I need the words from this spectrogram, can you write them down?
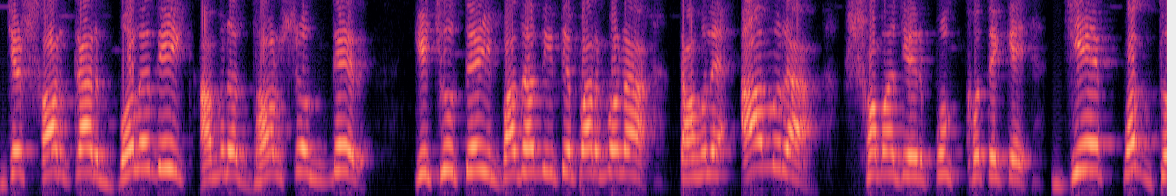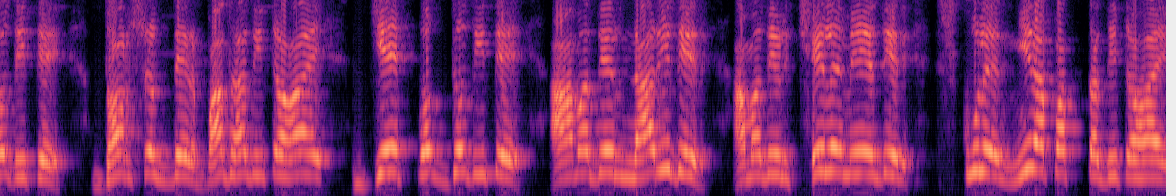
যে সরকার বলে দিক, আমরা ধর্ষকদের কিছুতেই বাধা দিতে পারব না। তাহলে আমরা সমাজের পক্ষ থেকে যে পদ্ধতিতে দর্শকদের বাধা দিতে হয়, যে পদ্ধতিতে আমাদের নারীদের, আমাদের ছেলে মেয়েদের স্কুলে নিরাপত্তা দিতে হয়,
